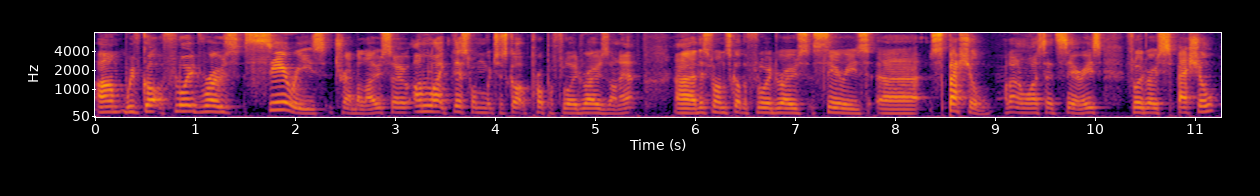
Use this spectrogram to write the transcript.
Um, we've got a Floyd Rose series tremolo. So unlike this one, which has got a proper Floyd Rose on it, uh, this one's got the Floyd Rose series uh, special. I don't know why I said series. Floyd Rose special.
